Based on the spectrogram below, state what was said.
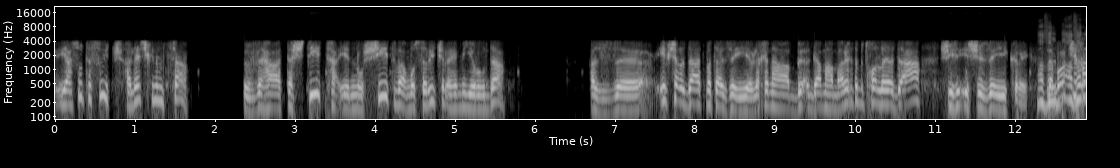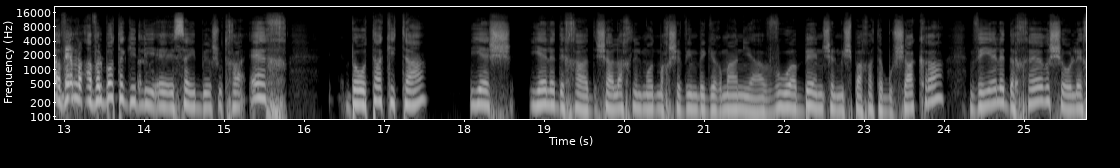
יעשו את הסוויץ', הנשק נמצא. והתשתית האנושית והמוסרית שלהם היא ירודה. אז אה, אי אפשר לדעת מתי זה יהיה, ולכן גם המערכת הביטחון לא ידעה ש, שזה יקרה. אבל, אבל, אבל, אבל, אבל בוא תגיד לי, אה, סעיד, ברשותך, איך באותה כיתה יש ילד אחד שהלך ללמוד מחשבים בגרמניה והוא הבן של משפחת אבו שקרה, וילד אחר שהולך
